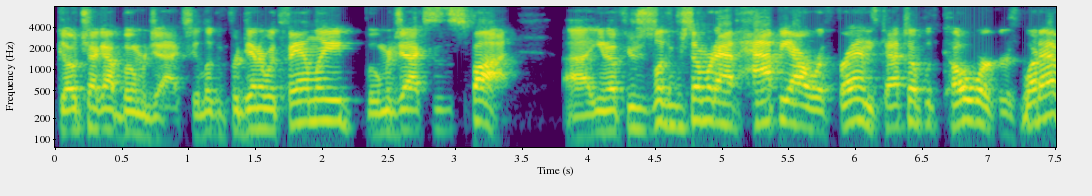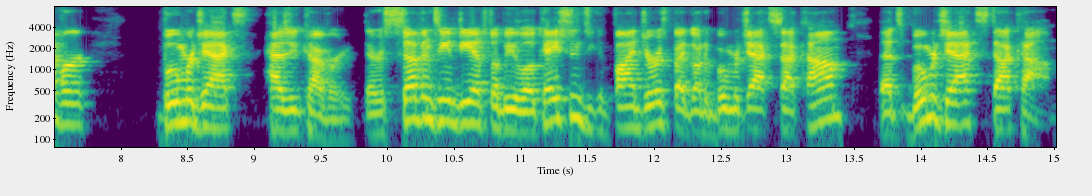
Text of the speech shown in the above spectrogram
go check out Boomer Jacks. You're looking for dinner with family, Boomer Jacks is the spot. Uh, you know, if you're just looking for somewhere to have happy hour with friends, catch up with coworkers, whatever, Boomer Jacks has you covered. There are 17 DFW locations. You can find yours by going to boomerjacks.com. That's boomerjacks.com.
